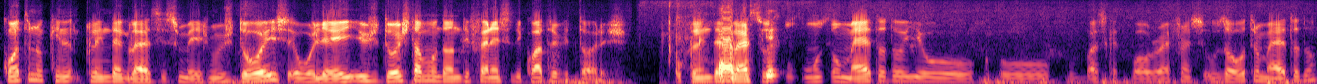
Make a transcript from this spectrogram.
quanto no Clean the Glass, isso mesmo. Os dois, eu olhei e os dois estavam dando diferença de quatro vitórias. O Clean the é, Glass porque... usa um método e o, o, o, Basketball Reference usa outro método,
